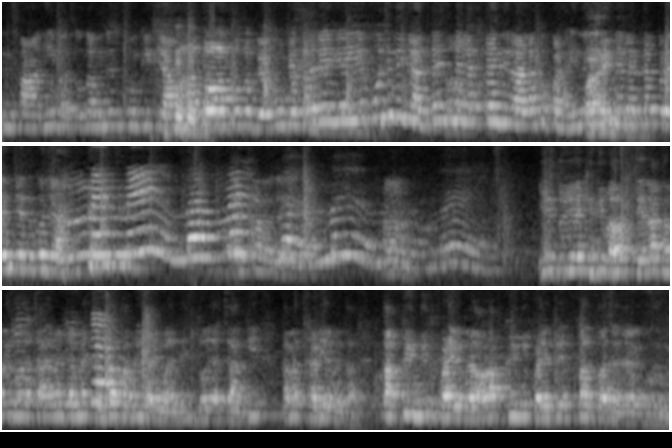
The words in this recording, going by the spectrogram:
इंसान ही बस हूँ कम्युनिस्ट हूँ कि क्या तो आपको तो बेवकूफ़ करेंगे ये कुछ नहीं जानता इसमें लगता है निराला को पढ़ाई नहीं इसमें लगता है। प्रेमचंद को जानता है। हो हाँ। ये तो ये हिंदी भाग तेरह था भी 2004 में जब मैं चौदह फरवरी आने वाली थी 2004 की तब मैं थर्ड ईयर में था। तब फिर हिंदी तो पढ़ेगा और अब फिर हिंदी पढ़ेगा कल पता चल जाएगा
